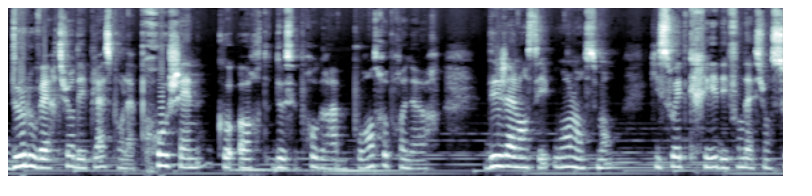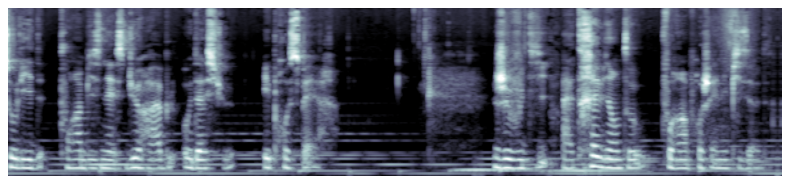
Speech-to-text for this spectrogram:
de l'ouverture des places pour la prochaine cohorte de ce programme pour entrepreneurs déjà lancés ou en lancement qui souhaitent créer des fondations solides pour un business durable, audacieux et prospère. Je vous dis à très bientôt pour un prochain épisode.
